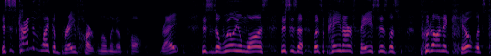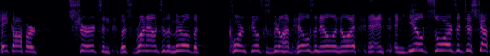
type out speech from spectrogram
This is kind of like a Braveheart moment of Paul right? This is a William Wallace. This is a let's paint our faces, let's put on a kilt, let's take off our shirts, and let's run out into the middle of the cornfields because we don't have hills in Illinois and, and, and yield swords and just shout,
